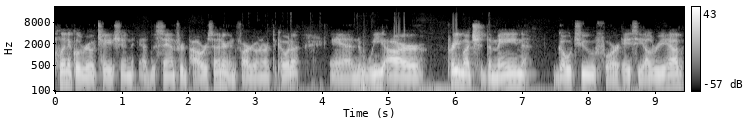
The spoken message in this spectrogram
clinical rotation at the Sanford Power Center in Fargo, North Dakota, and we are pretty much the main go-to for ACL rehab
